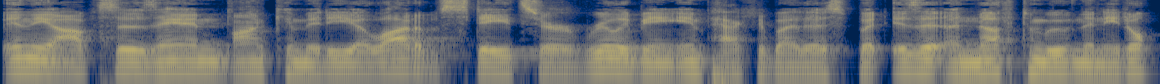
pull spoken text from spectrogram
in the offices and on committee. A lot of states are really being impacted by this, but is it enough to move the needle?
